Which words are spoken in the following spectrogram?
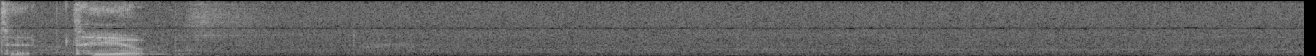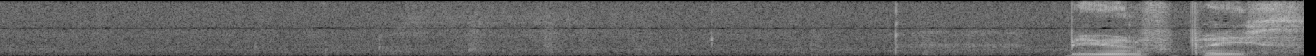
tip tip beautiful piece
